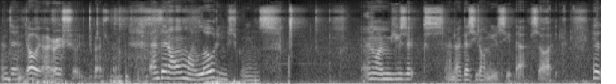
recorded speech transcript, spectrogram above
And then, oh yeah, I already showed you guys that. And then all my loading screens. And my musics, and I guess you don't need to see that. So like, yeah,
